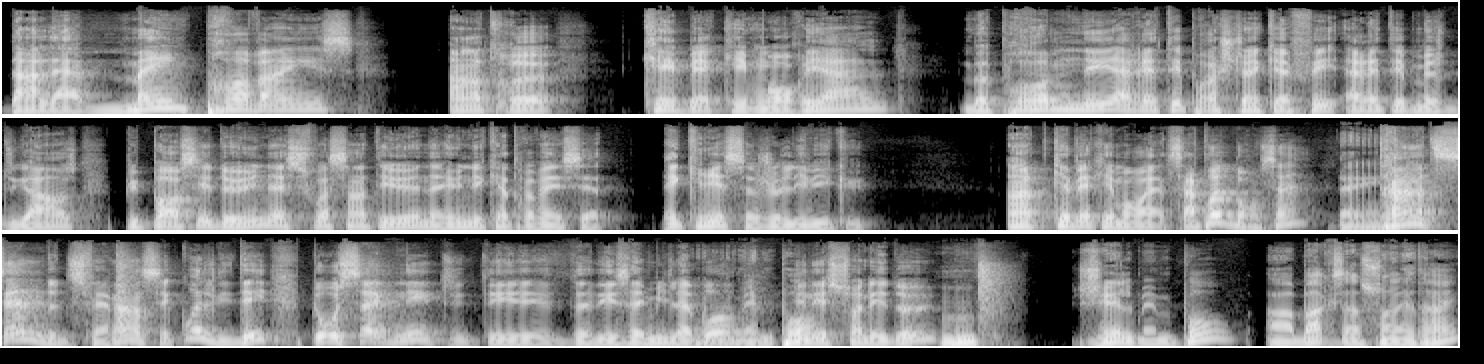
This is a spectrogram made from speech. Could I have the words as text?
dans la même province entre Québec et Montréal me promener, arrêter pour acheter un café, arrêter pour mettre du gaz, puis passer de 1 à 61 à 1 et 87. Mais Chris, ça, je l'ai vécu. Entre Québec et Montréal. Ça n'a pas de bon sens. Ben. 30 cents de différence. C'est quoi l'idée? Puis au Saguenay, tu as des amis là-bas. Même pas. Et 62. Gilles, même pas. Embarque sur la 73.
